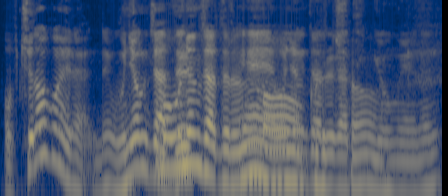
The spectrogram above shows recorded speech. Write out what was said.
업주라고 해야 되는데 운영자들, 뭐 운영자들은 예, 뭐 운영자들 그렇죠. 같은 경우에는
